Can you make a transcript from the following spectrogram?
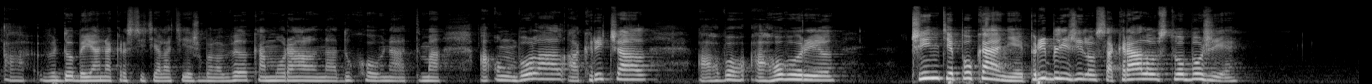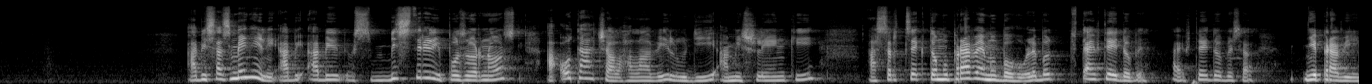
A v dobe Jana Krstiteľa tiež bola veľká morálna, duchovná tma. A on volal a kričal a, ho, a hovoril, činte pokánie, priblížilo sa kráľovstvo Božie aby sa zmenili, aby, aby bystrili pozornosť a otáčal hlavy ľudí a myšlienky a srdce k tomu pravému Bohu, lebo aj v tej dobe, aj v tej dobe sa nepraví,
